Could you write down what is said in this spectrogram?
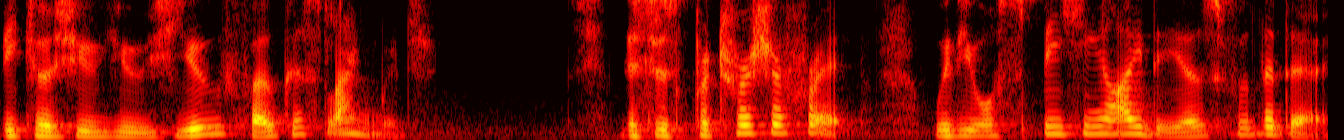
because you use you-focused language? This is Patricia Fripp with your speaking ideas for the day.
